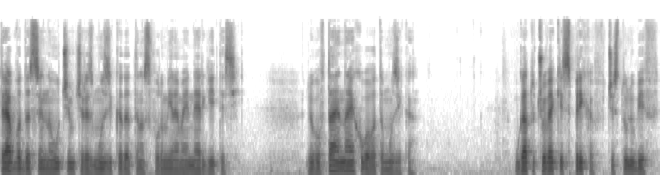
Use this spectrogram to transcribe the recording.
Трябва да се научим чрез музика да трансформираме енергиите си. Любовта е най-хубавата музика. Когато човек е сприхав, честолюбив,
